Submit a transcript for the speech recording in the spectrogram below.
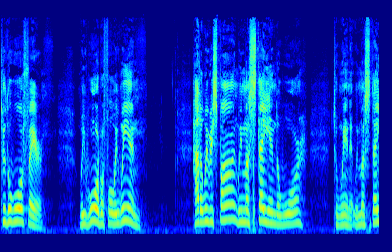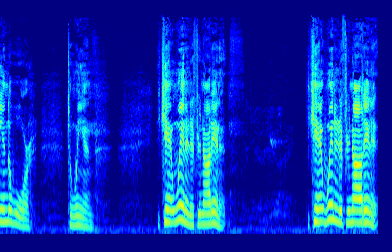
to the warfare? We war before we win. How do we respond? We must stay in the war to win it. We must stay in the war to win. You can't win it if you're not in it. You can't win it if you're not in it.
